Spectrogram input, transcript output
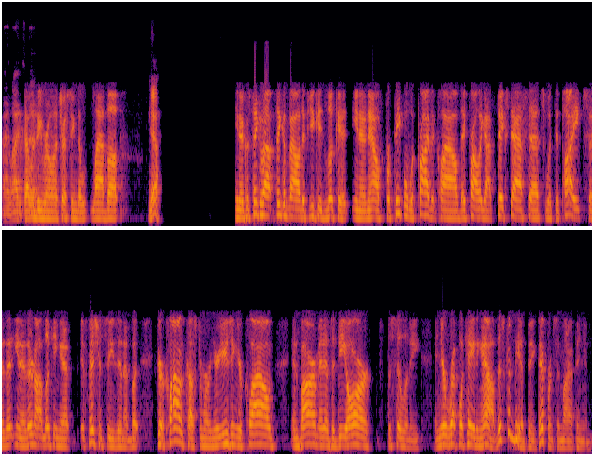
I like That would be real interesting to lab up. Yeah. You know, because think about think about if you could look at you know now for people with private cloud, they probably got fixed assets with the pipe, so that you know they're not looking at efficiencies in it. But if you're a cloud customer and you're using your cloud environment as a DR facility and you're replicating out, this could be a big difference in my opinion.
